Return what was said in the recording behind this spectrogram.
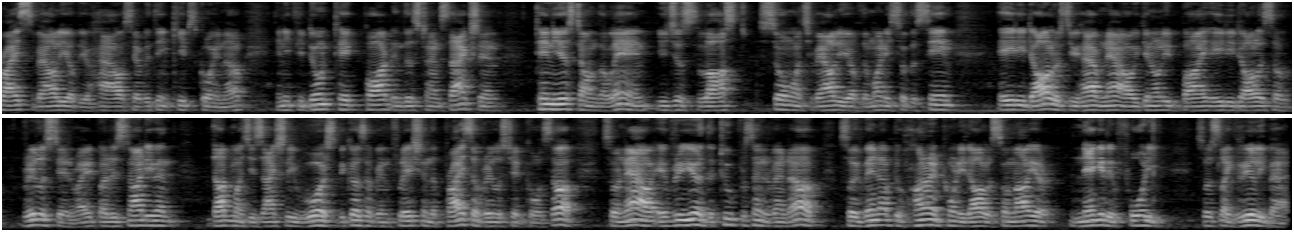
price value of your house, everything keeps going up. And if you don't take part in this transaction, 10 years down the lane, you just lost so much value of the money. So the same $80 you have now, you can only buy $80 of real estate, right? But it's not even that much. It's actually worse because of inflation. The price of real estate goes up. So now every year the 2% went up. So it went up to $120. So now you're negative 40. So it's like really bad.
